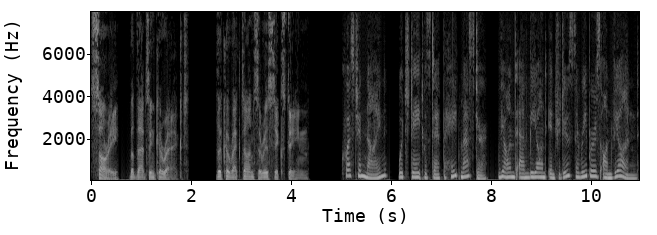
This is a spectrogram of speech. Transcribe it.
Sorry, but that's incorrect. The correct answer is 16. Question 9. Which date was Death the Hate Master, Beyond and Beyond introduced the Reapers on Beyond?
